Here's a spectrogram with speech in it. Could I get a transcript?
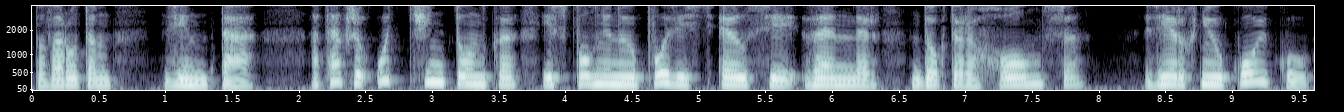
поворотом винта, а также очень тонко исполненную повесть Элси Веннер доктора Холмса, верхнюю койку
